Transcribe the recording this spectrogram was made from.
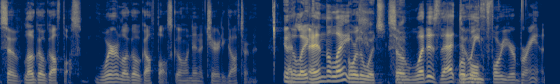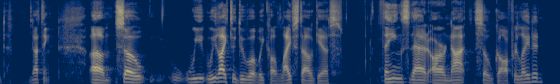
So logo golf balls. Where are logo golf balls going in a charity golf tournament? In the lake In the lake. or the woods. So what is that Or doing both. for your brand? Nothing. Um, so we we like to do what we call lifestyle gifts, things that are not so golf related,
